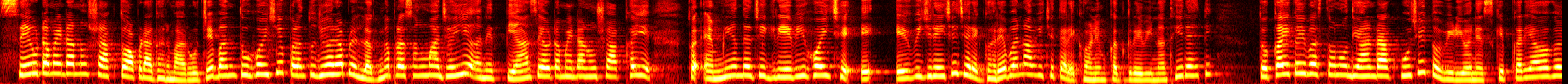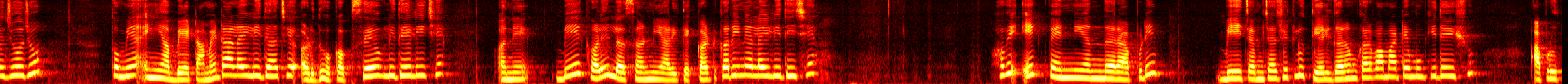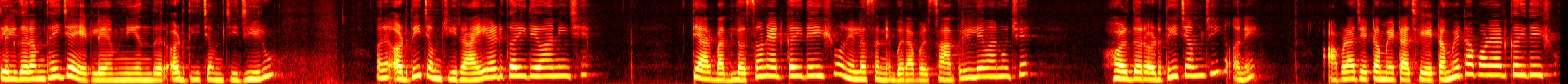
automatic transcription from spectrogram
સેવ ટમેટાનું શાક તો આપણા ઘરમાં રોજે બનતું હોય છે, પરંતુ જ્યારે આપણે લગ્ન પ્રસંગમાં જઈએ અને ત્યાં સેવ ટમેટાનું શાક ખાઈએ, તો એમની અંદર જે ગ્રેવી હોય છે એ એવી જ રહે છે, જ્યારે ઘરે બનાવીએ છીએ ત્યારે ઘણી વખત ગ્રેવી નથી રહેતી. તો કઈ કઈ વસ્તુનું ધ્યાન રાખવું છે તો વિડીયોને સ્કીપ કર્યા વગર જોજો. તો મેં અહીંયા બે ટામેટાં લઈ લીધા છે, અડધો કપ સેવ લીધેલી છે અને બે કળી લસણની આ રીતે કટ કરીને લઈ લીધી છે. હવે એક પેનની અંદર આપણે બે ચમચા જેટલું તેલ ગરમ કરવા માટે મૂકી દઈશું. આપણું તેલ ગરમ થઈ જાય એટલે એમની અંદર અડધી ચમચી જીરું અને અડધી ચમચી રાઈ એડ કરી દેવાની છે. ત્યારબાદ લસણ એડ કરી દઈશું અને લસણને બરાબર સાંતળી લેવાનું છે. હળદર અડધી ચમચી અને આપણા જે ટમેટાં છે એ ટમેટાં પણ એડ કરી દઈશું.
